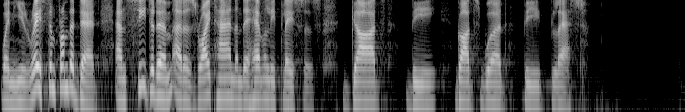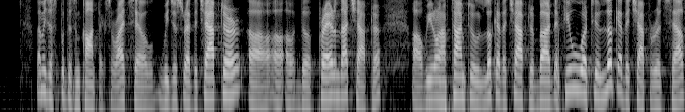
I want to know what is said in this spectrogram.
when he raised him from the dead and seated him at his right hand in the heavenly places. God be God's word be blessed. Let me just put this in context, all right? So we just read the chapter, uh, uh, uh, the prayer in that chapter. Uh, we don't have time to look at the chapter, but if you were to look at the chapter itself,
